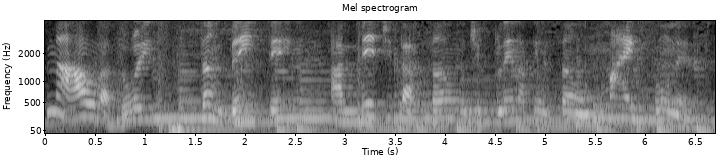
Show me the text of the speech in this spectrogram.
Na aula 2 também tem a meditação de plena atenção, mindfulness.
